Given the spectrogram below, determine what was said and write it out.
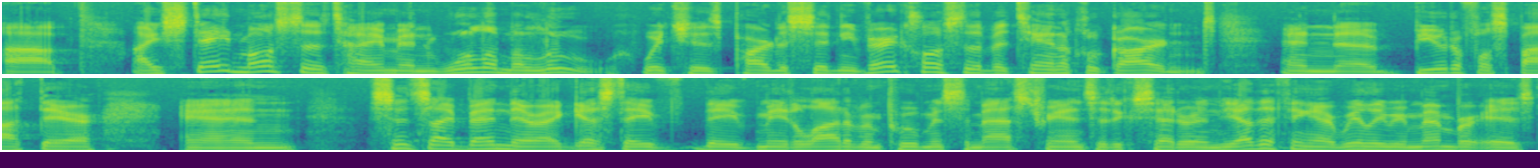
Uh, I stayed most of the time in Woolloomooloo, which is part of Sydney, very close to the Botanical Gardens, and a beautiful spot there. And since I've been there, I guess they've they've made a lot of improvements to mass transit, et cetera. And the other thing I really remember is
